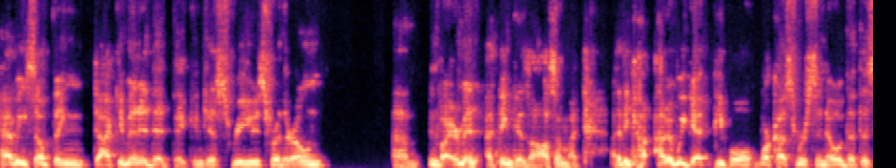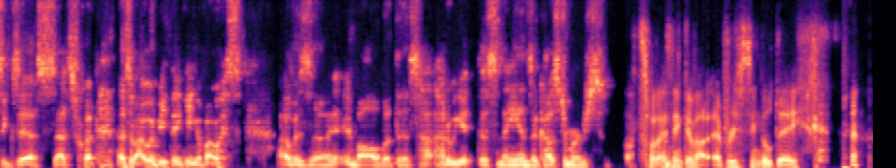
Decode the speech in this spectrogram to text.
having something documented that they can just reuse for their own um, environment, I think is awesome. I, I think how, how do we get people more customers to know that this exists? That's what that's what I would be thinking if I was I was uh, involved with this. How, how, do we get this in the hands of customers? That's what I think about every single day.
